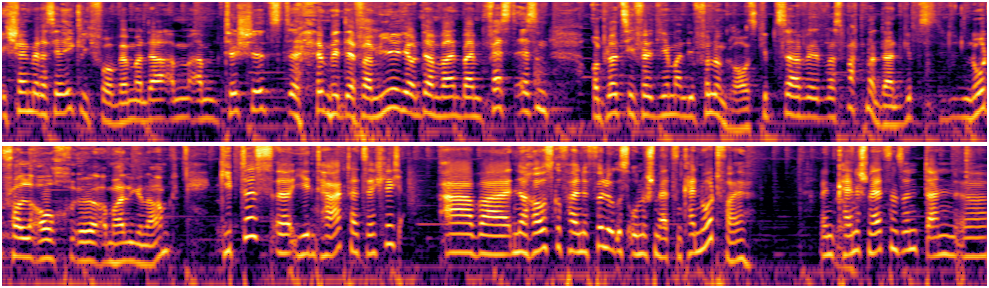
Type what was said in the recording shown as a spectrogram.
ich stelle mir das ja eklig vor, wenn man da am, am Tisch sitzt äh, mit der Familie und dann beim Festessen und plötzlich fällt jemand die Füllung raus. Gibt's da, was macht man dann? Gibt es Notfall auch äh, am Heiligen Abend? Gibt es, äh, jeden Tag tatsächlich. Aber eine rausgefallene Füllung ist ohne Schmerzen kein Notfall. Wenn ja. keine Schmerzen sind, dann. Äh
